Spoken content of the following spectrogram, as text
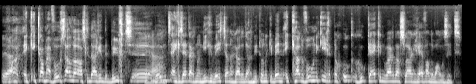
Ja. Ja. ik, ik kan me voorstellen dat als je daar in de buurt eh, Ja. woont en je bent daar nog niet geweest, ja, dan ga je daar nu toch een keer binnen. Ik ga de volgende keer toch ook goed kijken waar dat slagerij van de Wallen zit.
